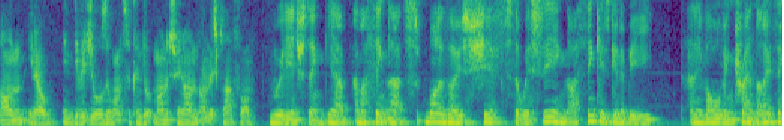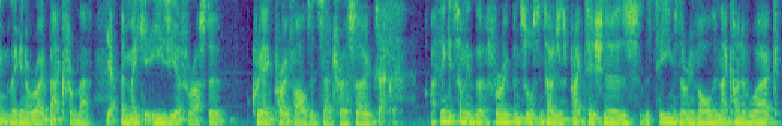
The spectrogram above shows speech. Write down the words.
on you know individuals that want to conduct monitoring on, on this platform. Really interesting, yeah, and I think that's one of those shifts that we're seeing that I think is going to be an evolving trend. I don't think they're going to row back from that yeah. and make it easier for us to create profiles, etc. So exactly. I think it's something that for open source intelligence practitioners, the teams that are involved in that kind of work,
